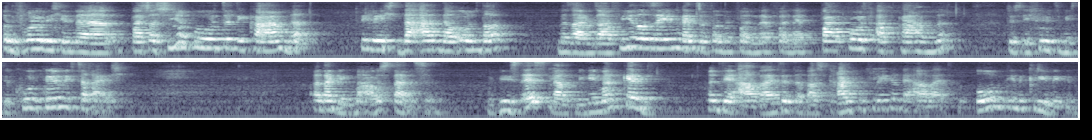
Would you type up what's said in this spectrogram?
und fröhlich in der Passagierboote, die kamen, ne? die lichten da an, da unter. Und dann sagen sie auf Wiedersehen, wenn sie von, von, von der Boot abkamen. Ne? Dus ich fühlte mich der König zu reich. Und dann ging man austanzen. Wie es ist, lernt mich jemand kennen. Und der arbeitet, der war Krankenpfleger, der arbeitet oben in den Kliniken.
